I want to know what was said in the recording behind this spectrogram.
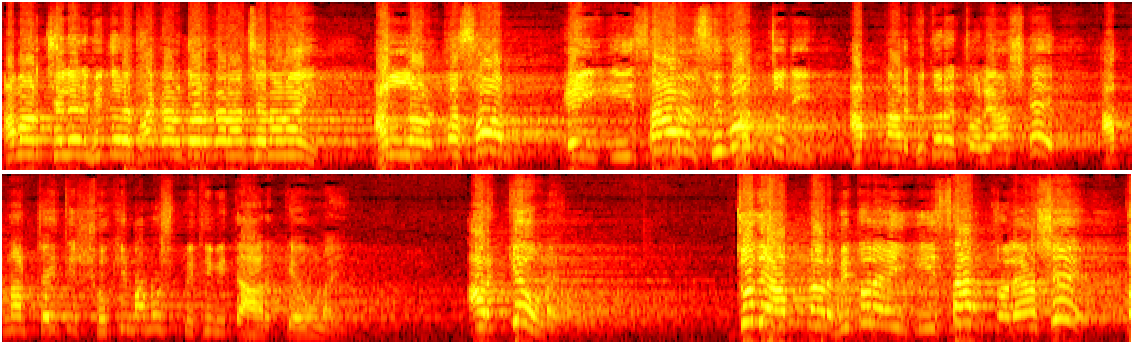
আমার ছেলের ভিতরে থাকার দরকার আছে না নাই? আল্লাহর কসম, এই ইসার সিফত যদি আপনার ভিতরে চলে আসে, আপনার চাইতে সুখী মানুষ পৃথিবীতে আর কেউ নাই। আর কেউ নাই। এই ইসার চলে আসে, তো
